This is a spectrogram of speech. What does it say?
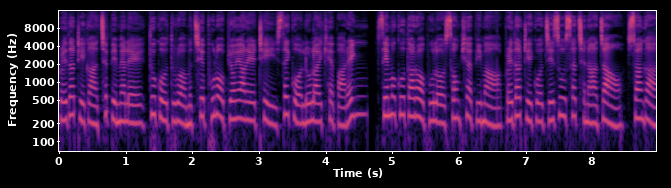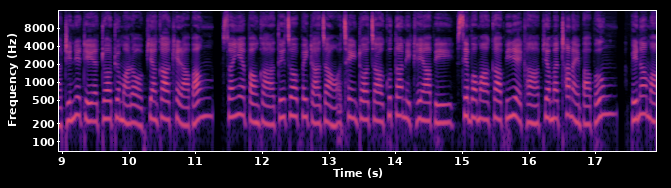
ပြည်သက်တွေကချစ်ပေမဲ့လည်းသူ့ကိုသူတော့မချစ်ဘူးလို့ပြောရတဲ့အထိစိတ်ကိုအလိုလိုက်ခဲ့ပါတယ် စေမကူသားတော့ဘူးလို့ဆုံးဖြတ်ပြီးမှပြည်သက်တွေကိုဂျေဆုဆက်ချင်တာကြောင့်စွမ်းကဒီနှစ်တည်းအတော်အတွင်းမှာတော့ပြန်ကခဲ့တာပါစွမ်းရဲ့ပေါင်ကသွေးကြောပိတ်တာကြောင့်အချိန်တော်ကြာကုသနေခဲ့ရပြီးစင်ပေါ်မှာကပြီးတဲ့အခါပြန်မထနိုင်ပါဘူးဘေးနားမှာ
